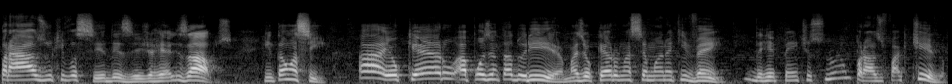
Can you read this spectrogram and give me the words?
prazo que você deseja realizá-los. Então assim, ah, eu quero aposentadoria, mas eu quero na semana que vem. De repente isso não é um prazo factível,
